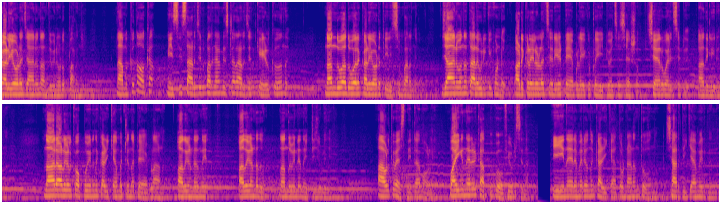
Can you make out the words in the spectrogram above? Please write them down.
കളിയോടെ ജാനു നന്ദുവിനോട് പറഞ്ഞു. നമുക്ക് നോക്കാം. മിസ്സിസ് അർജുൻ പറഞ്ഞാൽ മിസ്റ്റർ അർജുൻ കേൾക്കുമെന്ന്. നന്ദു അതുപോലെ കളിയോടെ തിരിച്ചും പറഞ്ഞു. ജാനു ഒന്ന് തലകുലുക്കിക്കൊണ്ട് അടുക്കളയിലുള്ള ചെറിയ ടേബിളിലേക്ക് പ്ലേറ്റ് വെച്ച ശേഷം ചെയർ വലിച്ചിട്ട് അതിലിരുന്നു. നാലാളുകൾക്കൊപ്പം ഇരുന്ന് കഴിക്കാൻ പറ്റുന്ന ടേബിളാണ്. അത് കണ്ടത് അത് കണ്ടതും നന്ദുവിന്റെ നെറ്റി ചുളിഞ്ഞു. അവൾക്ക് വിശന്നിട്ടാ മോളെ. വൈകുന്നേരം ഒരു കപ്പ് കോഫി കുടിച്ചതാ. ഈ നേരം വരെ ഒന്നും കഴിക്കാത്തതുകൊണ്ടാണെന്ന് തോന്നുന്നു ഛർദ്ദിക്കാൻ വരുന്നെന്ന്.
